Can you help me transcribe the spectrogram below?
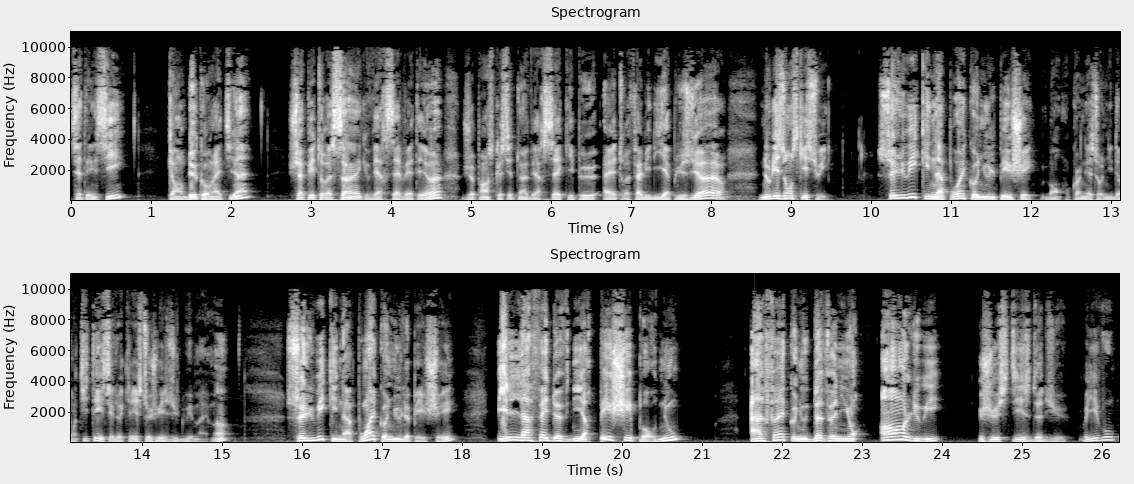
C'est ainsi qu'en 2 Corinthiens, chapitre 5, verset 21, je pense que c'est un verset qui peut être familier à plusieurs, nous lisons ce qui suit. Celui qui n'a point connu le péché, bon, on connaît son identité, c'est le Christ Jésus lui-même, hein? Celui qui n'a point connu le péché, il l'a fait devenir péché pour nous, afin que nous devenions en lui justice de Dieu. Voyez-vous,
